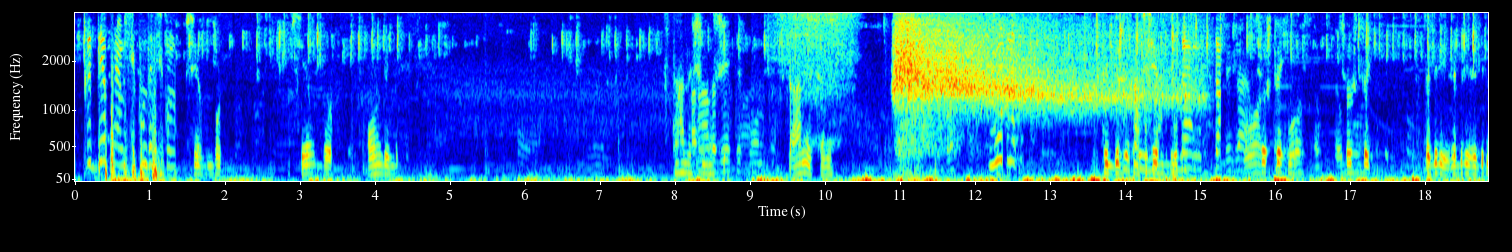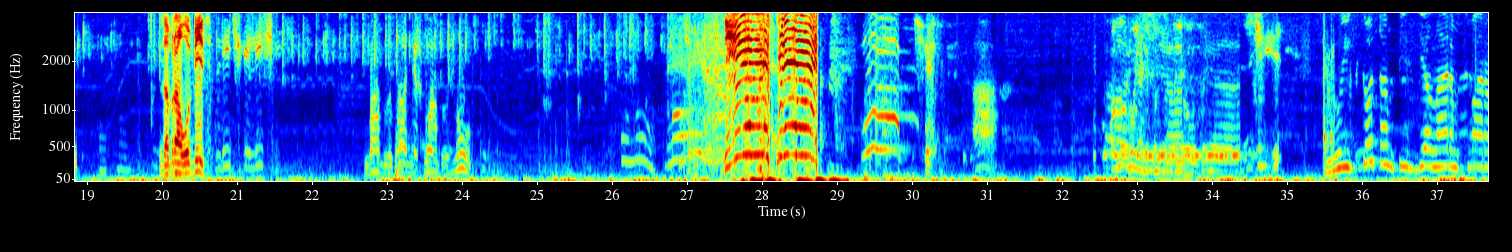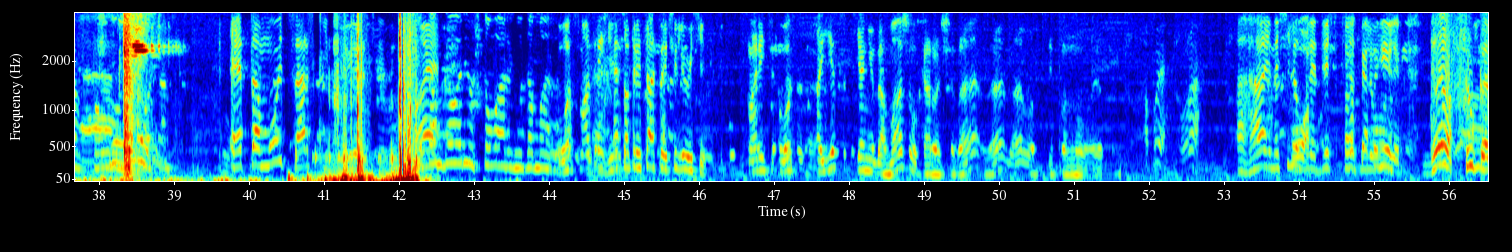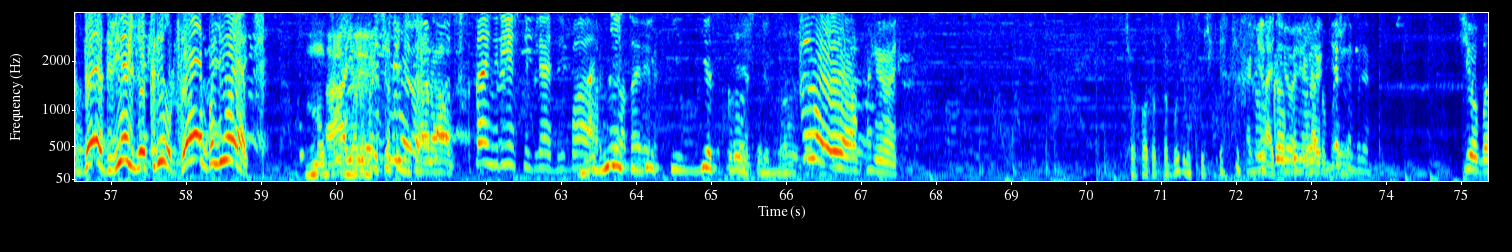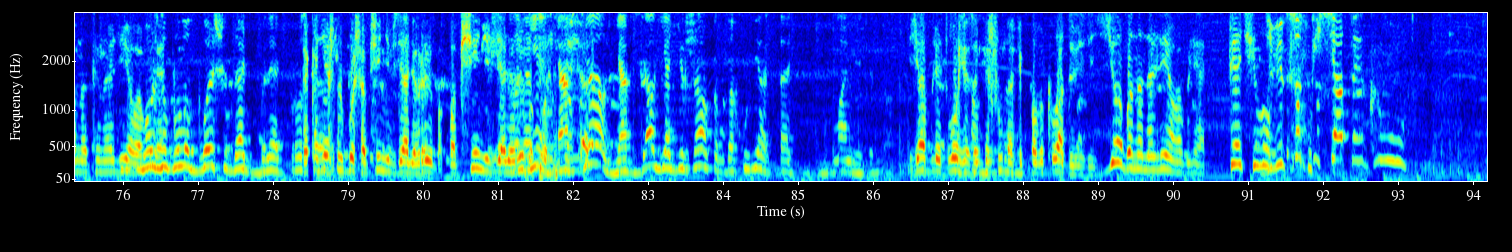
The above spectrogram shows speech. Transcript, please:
КД прям секунда в секунду. Все в бот. Все в бот. Он ли Станы все Торнадо на 10 секунд. Можно Ты сюда. Бегаем. Все, что есть. Все, что есть. Забери, забери, забери. Забрал, убить. Лички, лички. Баблы, баблы, баблы. Ну, Есть, блядь! честь. А! Ну и кто там пиздел наром сваром в полу? Это мой царский дуэль. Кто там говорил, что вары не дамажат? Вот смотрите, 930 челюхи. смотрите, вот, а если б я не дамажил, короче, да, да, да, вот, типа, ну, это... АП, ура! Ага, и нахилил, блядь, 250 миллионов. Да, сука, да, дверь закрыл, да, блядь. Ну, А, я думаю, что ты не заорал. Вот встань, резни, блядь, заебал. На дне Подарили. сидит пиздец просто. Блядь. Че, фототься будем, сучки? А, я блядь. Ёбано ты налево, Можно блядь. было больше дать, блядь, просто. Да, конечно, больше вообще не взяли рыбок. Вообще не взяли рыбок. Не, просто я взял, я взял, я держал там дохуя, кстати. Нормально держал. Я, блядь, логи запишу нафиг, повыкладываю везде. Ёбано налево, блядь. Пять кило. 950 игру!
